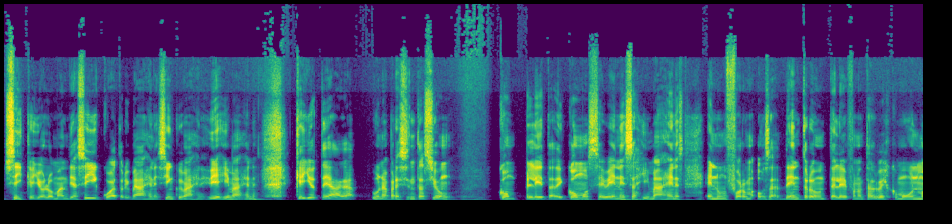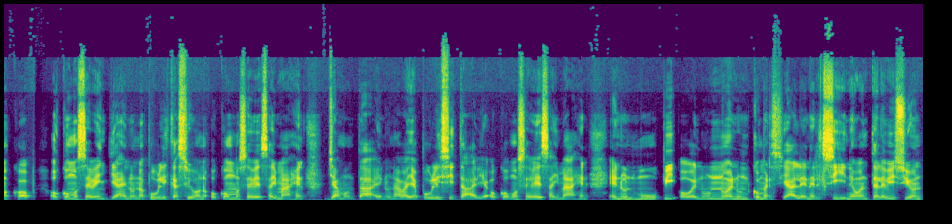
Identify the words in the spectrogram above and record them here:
sí, que yo lo mande así, cuatro imágenes, cinco imágenes, diez imágenes, que yo te haga una presentación completa de cómo se ven esas imágenes en un forma, o sea, dentro de un teléfono, tal vez como un mock-up, o cómo se ven ya en una publicación, o cómo se ve esa imagen ya montada en una valla publicitaria, o cómo se ve esa imagen en un movie o en un, en un comercial, en el cine o en televisión.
